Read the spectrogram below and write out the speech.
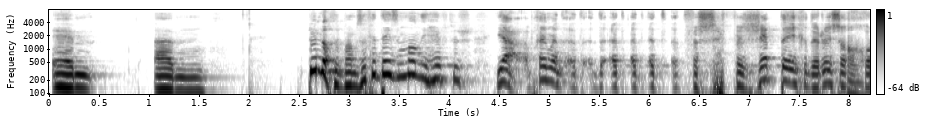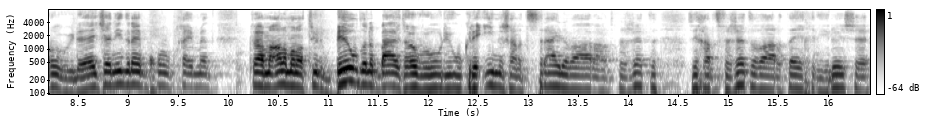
En ehm, toen dacht ik bij mezelf, deze man die heeft dus... Ja, op een gegeven moment het, het, het, het, het, verzet tegen de Russen groeide. Weet je? En iedereen begon op een gegeven moment... kwamen allemaal natuurlijk beelden naar buiten over hoe die Oekraïners aan het strijden waren, aan het verzetten, zich aan het verzetten waren tegen die Russen.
